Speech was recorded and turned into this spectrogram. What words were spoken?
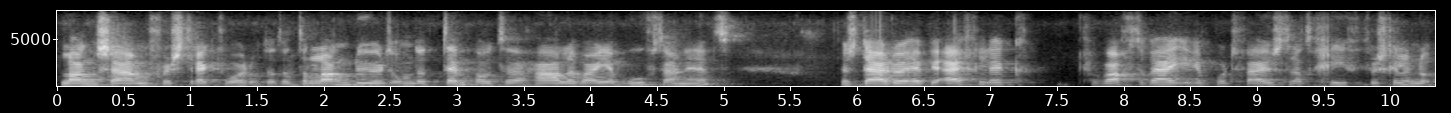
langzaam verstrekt worden. Of dat het te lang duurt om dat tempo te halen waar je behoefte aan hebt. Dus daardoor heb je eigenlijk verwachten wij in je portefeuille-strategie verschillende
